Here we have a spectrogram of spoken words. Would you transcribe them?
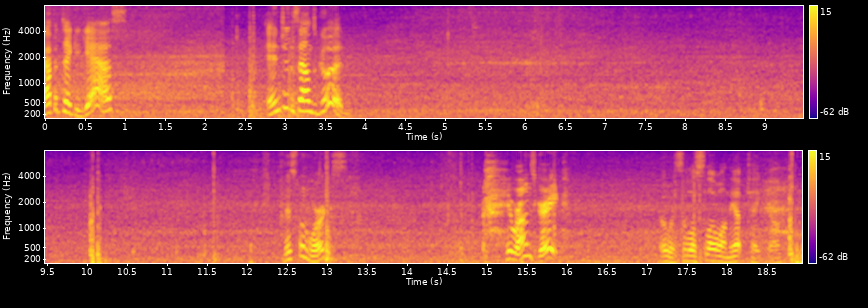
Half a tank of gas. Engine sounds good. This one works. It runs great. Oh, it's a little slow on the uptake though.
